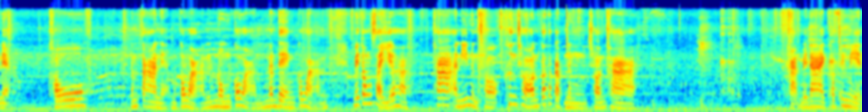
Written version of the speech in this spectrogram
เนี่ยเขาน้ำตาลเนี่ยมันก็หวานนมก็หวานน้ำแดงก็หวาน ไม่ต้องใส่เยอะค่ะ ถ้าอันนี้หนึ่งช้อนครึ่งช้อนก็เท่ากับหนึ่งช้อนชา ขาดไม่ได้คอฟฟี่เมด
